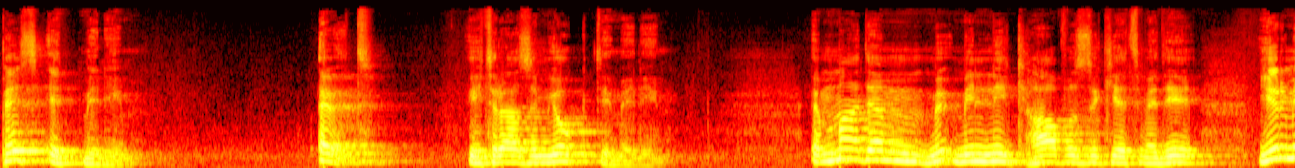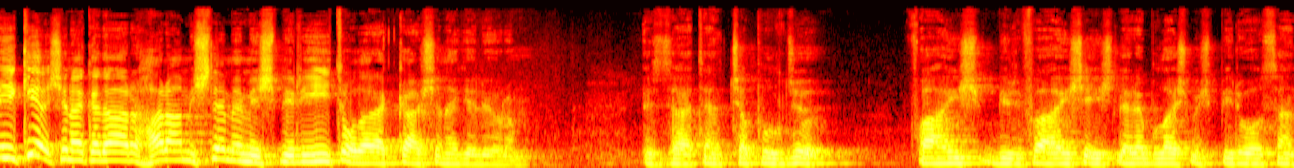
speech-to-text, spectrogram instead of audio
Pes etmeliyim. Evet, itirazım yok demeliyim. E madem müminlik, hafızlık yetmedi, 22 yaşına kadar haram işlememiş bir yiğit olarak karşına geliyorum. E zaten çapulcu, fahiş bir fahişe işlere bulaşmış biri olsan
